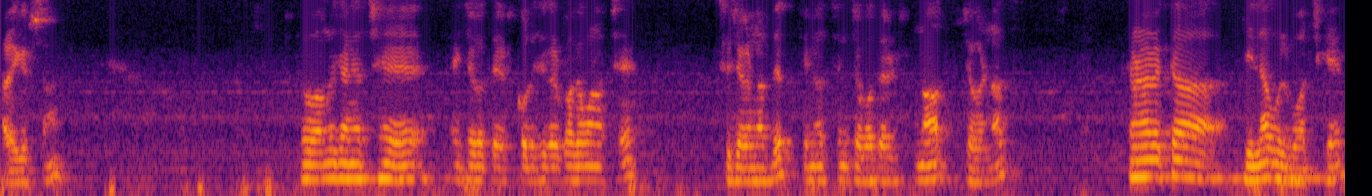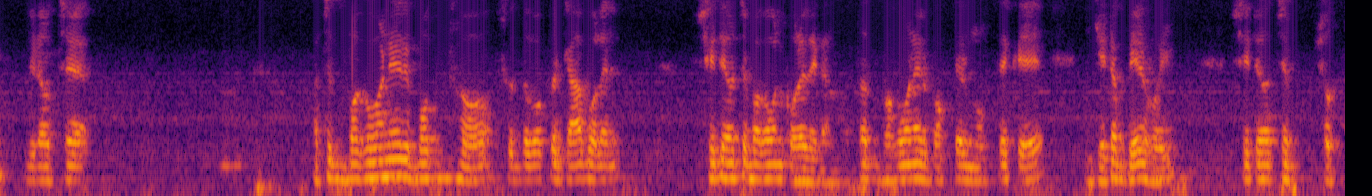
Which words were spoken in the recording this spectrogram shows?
হরে কৃষ্ণ। তো আমরা জানি হচ্ছে এই জগতের কলিযুগের ভগবান হচ্ছে। শ্রী জগন্নাথ দেব, যিনি হচ্ছেন জগতের নাথ জগন্নাথ। ওনার একটা লীলা বলব আজকে, যেটা হচ্ছে হচ্ছে ভগবানের ভক্ত, শুদ্ধ ভক্ত যা বলেন, সেটা হচ্ছে ভগবান করে দেখান। অর্থাৎ ভগবানের ভক্তের মুখ থেকে যেটা বের হয় সেটা হচ্ছে সত্য।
